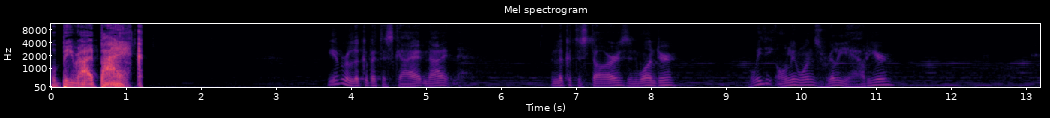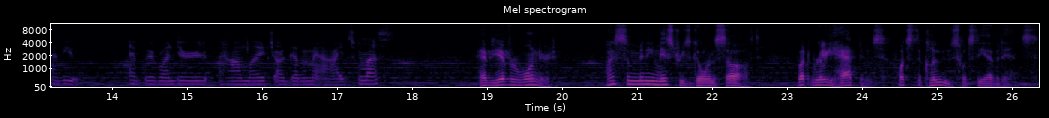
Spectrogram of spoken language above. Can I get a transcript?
We'll be right back. You ever look up at the sky at night and look at the stars and wonder, are we the only ones really out here? Have you ever wondered our government hides from us? Have you ever wondered why so many mysteries go unsolved? What really happens? What's the clues? What's the evidence?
